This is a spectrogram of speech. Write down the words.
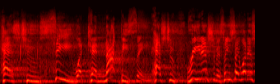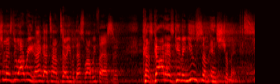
has to see what cannot be seen, has to read instruments. So you say, What instruments do I read? I ain't got time to tell you, but that's why we fasting. Because God has given you some instruments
